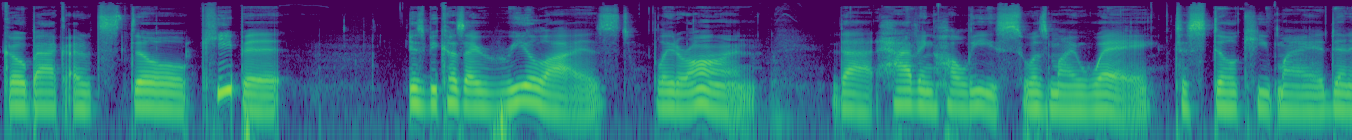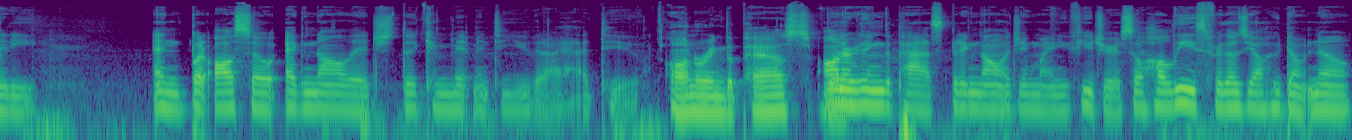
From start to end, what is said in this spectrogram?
go back, I would still keep it is because I realized later on that having Halis was my way to still keep my identity and but also acknowledge the commitment to you that I had to. Honoring the past. but- Honoring the past but acknowledging my new future. So Halis, for those of y'all who don't know,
